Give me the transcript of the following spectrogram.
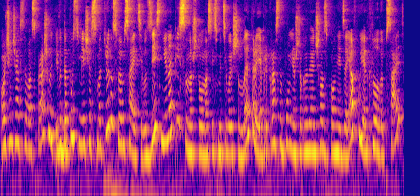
очень часто вас спрашивают, и вот, допустим, я сейчас смотрю на своем сайте, вот здесь не написано, что у нас есть motivation letter, я прекрасно помню, что когда я начала заполнять заявку, я открыла веб-сайт,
